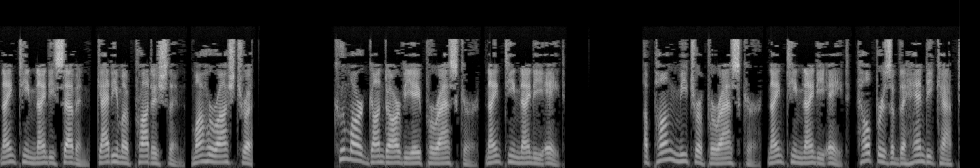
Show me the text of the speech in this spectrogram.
1997, Gadima Pratishthan, Maharashtra Kumar Gandharva Puraskar, 1998 Apang Mitra Puraskar, 1998, Helpers of the Handicapped,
